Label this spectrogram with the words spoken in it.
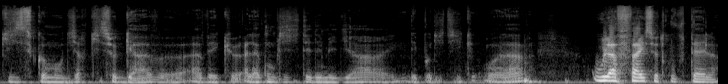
qui, comment dire, qui se gave euh, avec à la complicité des médias et des politiques. Voilà. Où la faille se trouve-t-elle?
